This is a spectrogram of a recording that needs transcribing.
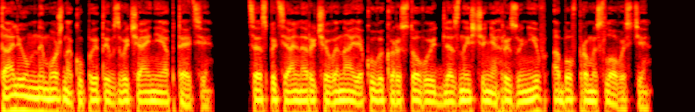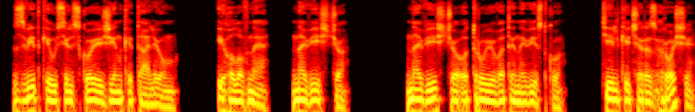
Таліум не можна купити в звичайній аптеці. Це спеціальна речовина, яку використовують для знищення гризунів або в промисловості. Звідки у сільської жінки таліум? І головне, навіщо? Навіщо отруювати невістку? Тільки через гроші?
